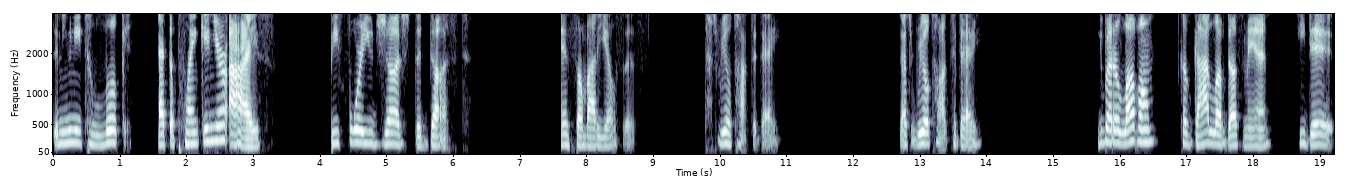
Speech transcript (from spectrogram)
then you need to look at the plank in your eyes before you judge the dust in somebody else's. That's real talk today. That's real talk today. You better love them because God loved us, man. He did.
